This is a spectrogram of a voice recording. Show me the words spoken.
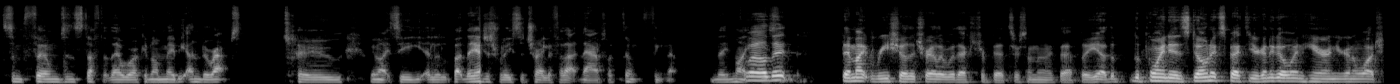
some films and stuff that they're working on, maybe under wraps two. We might see a little, but they just released a trailer for that now, so I don't think that they might. Well, they- something. They might reshow the trailer with extra bits or something like that. But yeah, the, the point is don't expect you're going to go in here and you're going to watch,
